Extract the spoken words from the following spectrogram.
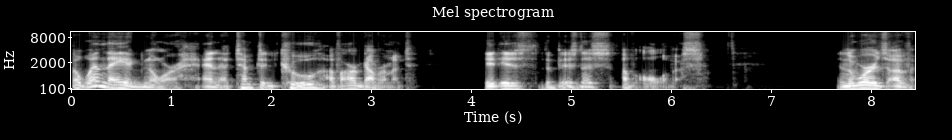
But when they ignore an attempted coup of our government, it is the business of all of us. In the words of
